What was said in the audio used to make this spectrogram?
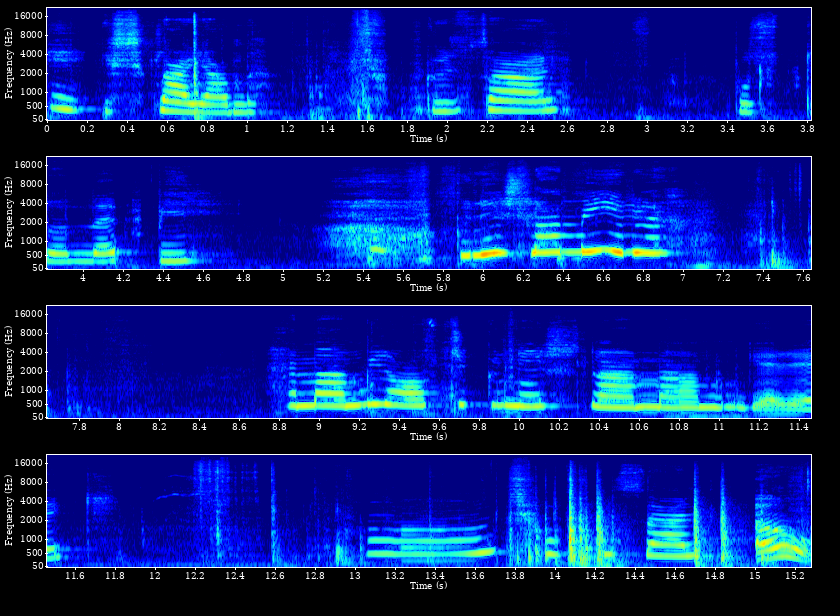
Hii, ışıklar yandı. Çok güzel. Buzdolabı. Güneşlenme yeri. Hemen birazcık güneşlenmem gerek. Hmm, çok güzel. Oh.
